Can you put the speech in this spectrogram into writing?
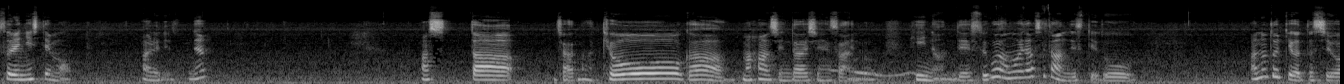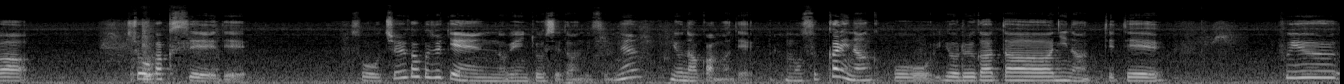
それにしてもあれですね。明日じゃあな今日が、まあ、阪神大震災の日なんですごい思い出してたんですけどあの時私は小学生でそう中学受験の勉強してたんですよね。夜中まで。もうすっかりなんかこう夜型になってて冬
